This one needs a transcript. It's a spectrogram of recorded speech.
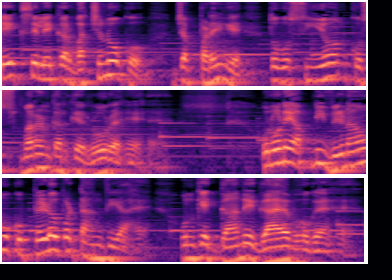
एक से लेकर वचनों को जब पढ़ेंगे तो वो सियोन को स्मरण करके रो रहे हैं। उन्होंने अपनी वीणाओं को पेड़ों पर टांग दिया है। उनके गाने गायब हो गए हैं।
